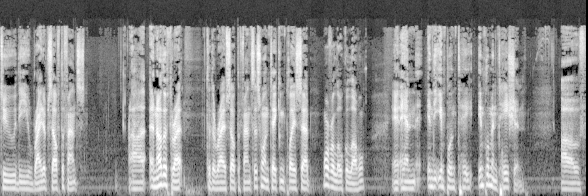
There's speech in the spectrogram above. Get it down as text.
to the right of self defense, uh, another threat to the right of self defense, this one taking place at more of a local level, and, and in the implementa- implementation of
